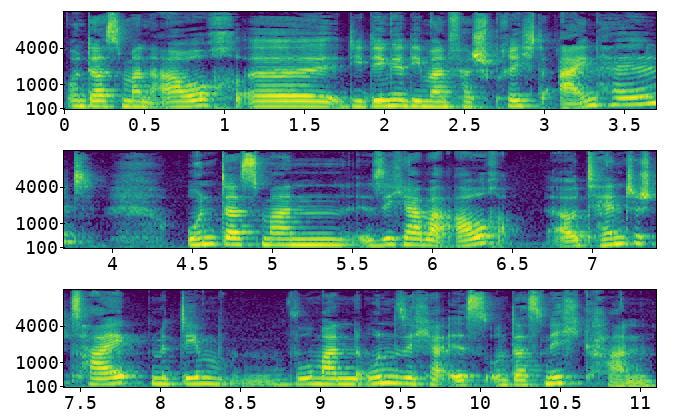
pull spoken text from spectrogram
und dass man auch äh, die Dinge, die man verspricht, einhält und dass man sich aber auch authentisch zeigt mit dem, wo man unsicher ist und das nicht kann.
